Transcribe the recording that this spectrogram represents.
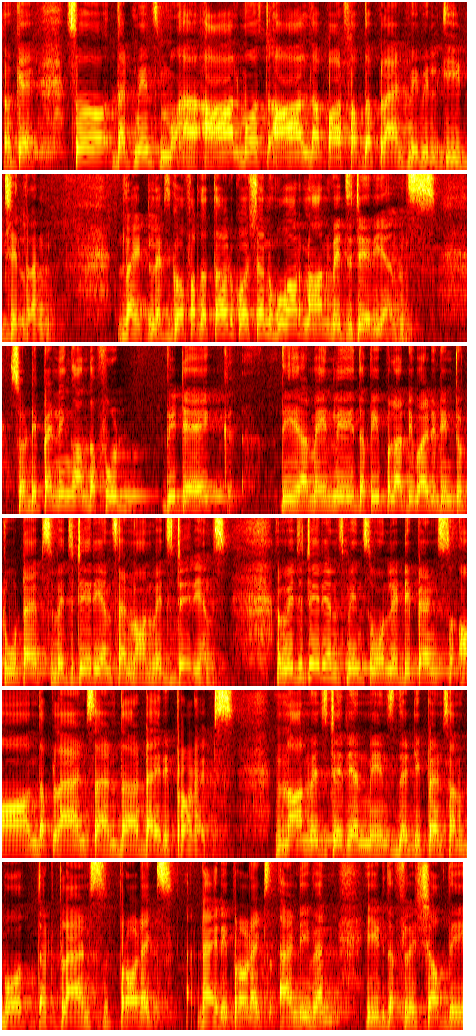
okay. So that means uh, almost all the parts of the plant we will eat children. Right let's go for the third question. Who are non-vegetarians? So depending on the food we take they are mainly the people are divided into two types vegetarians and non-vegetarians. Vegetarians means only depends on the plants and the dairy products. Non-vegetarian means that depends on both that plants products dairy products and even eat the flesh of the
